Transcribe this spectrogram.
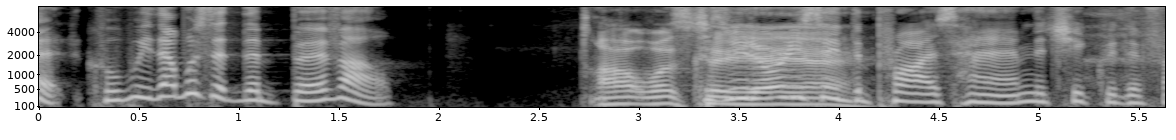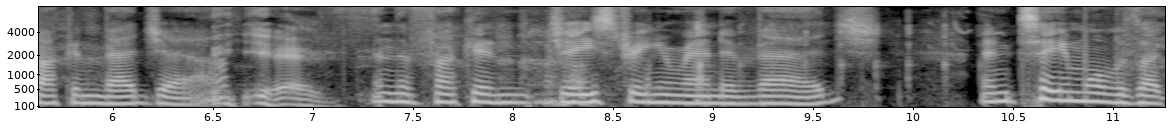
it, could we? That was at the Burvale. Oh, it was too. Because we'd yeah, already yeah. seen the prize ham, the chick with the fucking vag out, Yes. and the fucking G string around her vag. And Timor was like,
